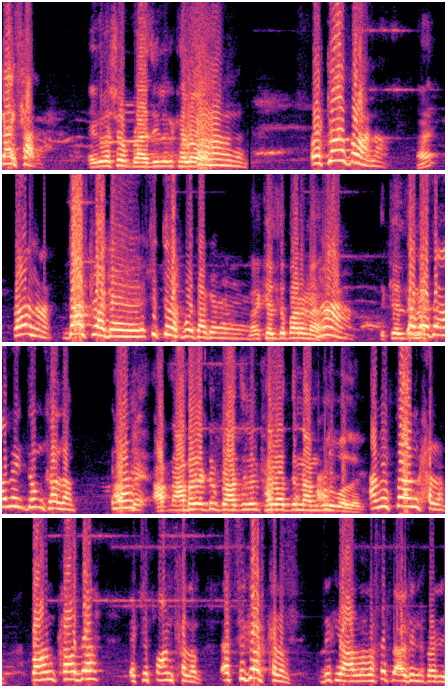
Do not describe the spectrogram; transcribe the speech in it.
কাইসার এগুলো সব ব্রাজিলের খেলোয়াড়। ও কেউ পারে না। হ্যাঁ? পারে না। দাঁত লাগে চিত্র থাকে। মানে খেলতে পারে না? না। খেলতে তো আমি দম খেলাম। আপনি আপনি আবার একটু ব্রাজিলের খেলোয়াড়দের নামগুলো বলেন। আমি পান খেলাম। পান খাওয়া একটু পান খেলাম। এক সিগারেট খেলাম। দেখি আল্লাহ রাস্তায় পাই কিনে পারি।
